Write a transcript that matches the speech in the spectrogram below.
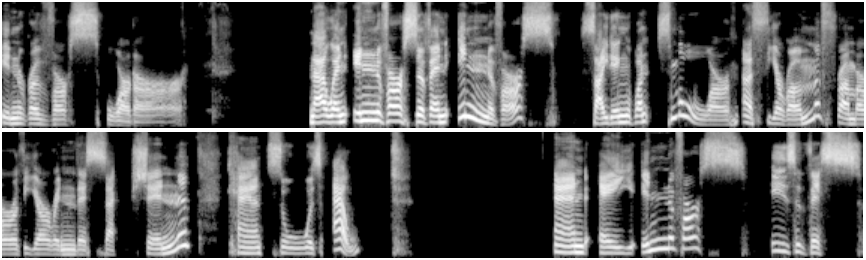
in reverse order. Now, an inverse of an inverse citing once more a theorem from earlier in this section, cancels out. And a inverse is this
